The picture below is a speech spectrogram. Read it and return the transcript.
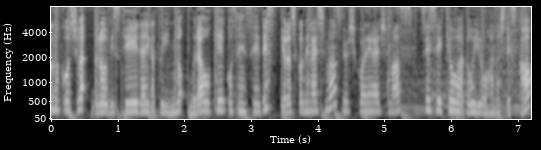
日の講師はグロービス経営大学院の村尾恵子先生です。よろしくお願いします。よろしくお願いします。先生今日はどういうお話ですか？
